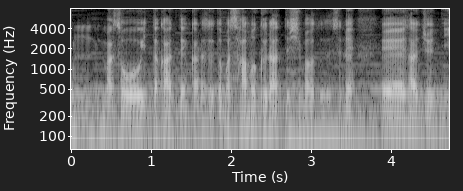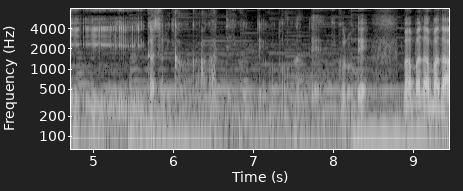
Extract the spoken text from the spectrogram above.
うんまあ、そういった観点からすると、まあ、寒くなってしまうとですね、えー、単純にガソリン価格上がっていくっていうことになっていくので、まあ、まだまだ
